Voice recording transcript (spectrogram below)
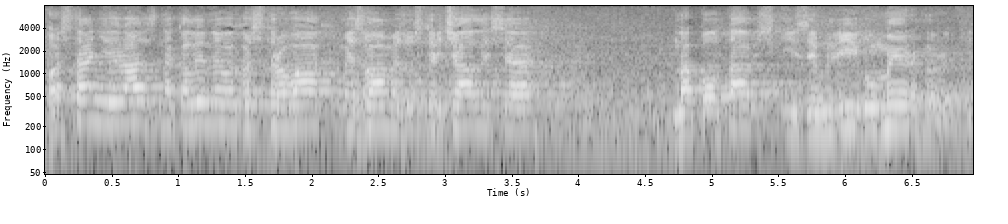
останній раз на Калинових островах ми з вами зустрічалися на полтавській землі у Миргороді.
